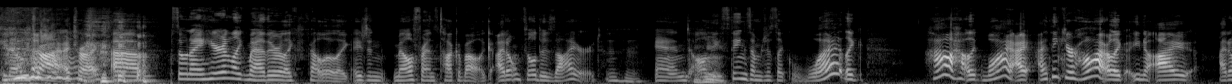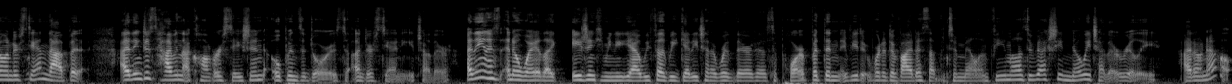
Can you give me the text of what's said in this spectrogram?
You know, we try. I try. Um, so when I hear like my other like fellow like Asian male friends talk about like I don't feel desired and all these things, I'm just like, what? Like, how? How? Like, why? I I think you're hot. Or like, you know, I. I don't understand that, but I think just having that conversation opens the doors to understanding each other. I think it's in a way like Asian community, yeah, we feel like we get each other, we're there to support. But then if you were to divide us up into male and females, do we actually know each other really? I don't know.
